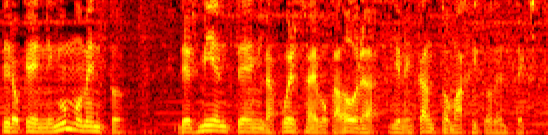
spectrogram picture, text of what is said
pero que en ningún momento desmienten la fuerza evocadora y el encanto mágico del texto.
